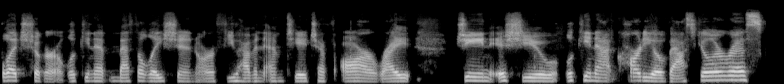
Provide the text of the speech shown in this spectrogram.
blood sugar, looking at methylation, or if you have an MTHFR, right? Gene issue, looking at cardiovascular risk,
